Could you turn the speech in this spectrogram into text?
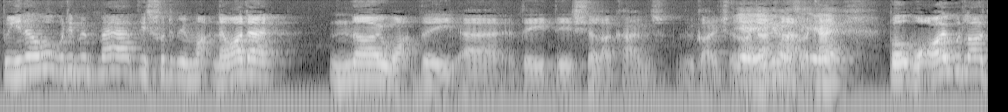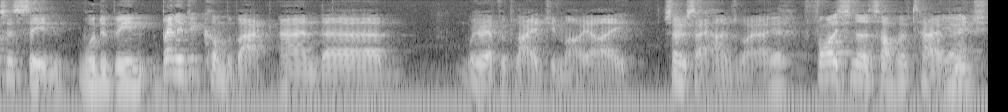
But you know what would have been bad? This would have been. My, no, I don't know what the uh, the the Sherlock Holmes guy. Yeah, I don't know. Okay, yeah. but what I would like to have seen would have been Benedict Cumberbatch and uh, whoever played Jim Moriarty, so say Holmes Moriarty, Yeah. fighting on the top of Tower. Bridge.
